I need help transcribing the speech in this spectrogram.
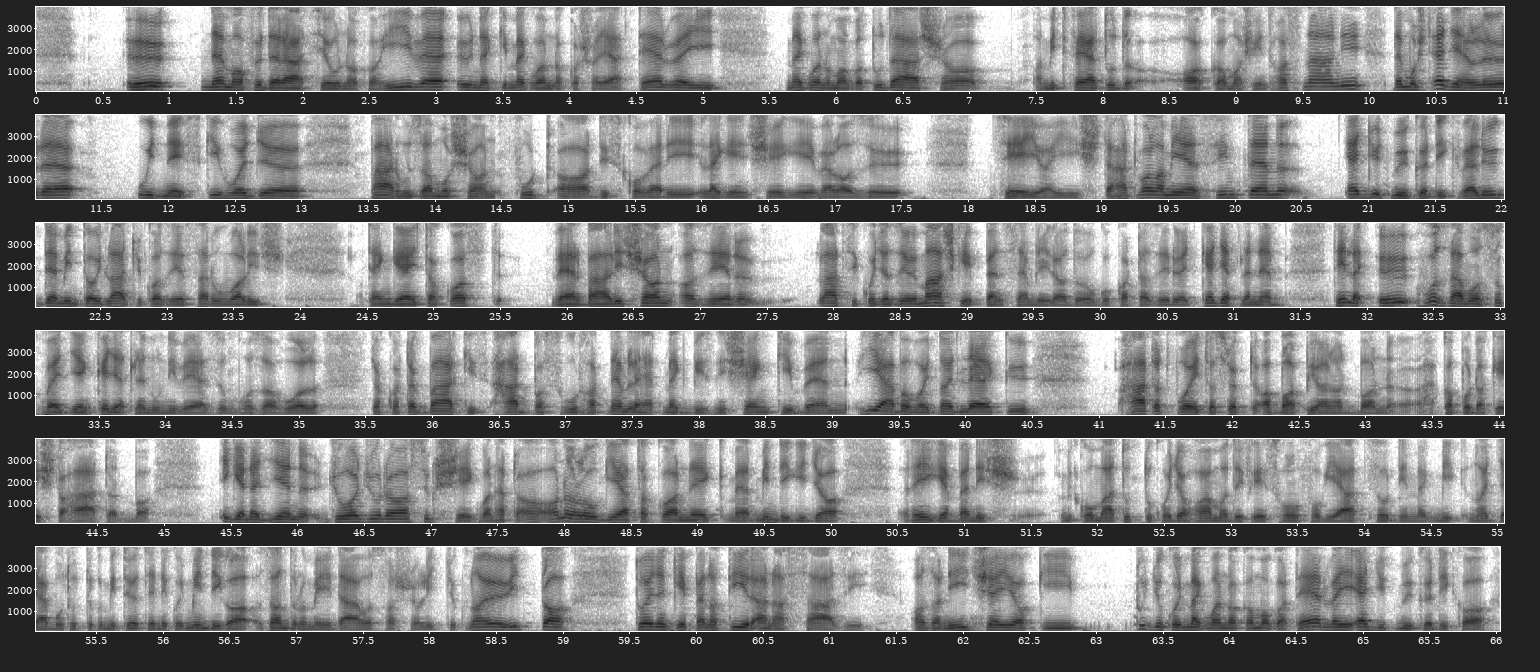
ő nem a föderációnak a híve, ő neki megvannak a saját tervei, megvan a maga tudása, amit fel tud alkalmasint használni, de most egyenlőre úgy néz ki, hogy párhuzamosan fut a Discovery legénységével az ő céljai is. Tehát valamilyen szinten együttműködik velük, de mint ahogy látjuk azért Szaruval is tengelytakaszt verbálisan, azért látszik, hogy azért ő másképpen szemlél a dolgokat, azért ő egy kegyetlenebb, tényleg ő hozzá van szokva egy ilyen kegyetlen univerzumhoz, ahol gyakorlatilag bárki hátba szúrhat, nem lehet megbízni senkiben, hiába vagy nagy lelkű, hátat folytasz, rögtön abban a pillanatban kapod a kést a hátadba. Igen, egy ilyen George-ra szükség van. Hát a analógiát akarnék, mert mindig így a régebben is, amikor már tudtuk, hogy a harmadik rész hol fog játszódni, meg mi, nagyjából tudtuk, hogy mi történik, hogy mindig az Andromédához hasonlítjuk. Na ő itt a, tulajdonképpen a Tir Anassazi, az a Nietzsche, aki tudjuk, hogy megvannak a maga tervei, együttműködik a,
